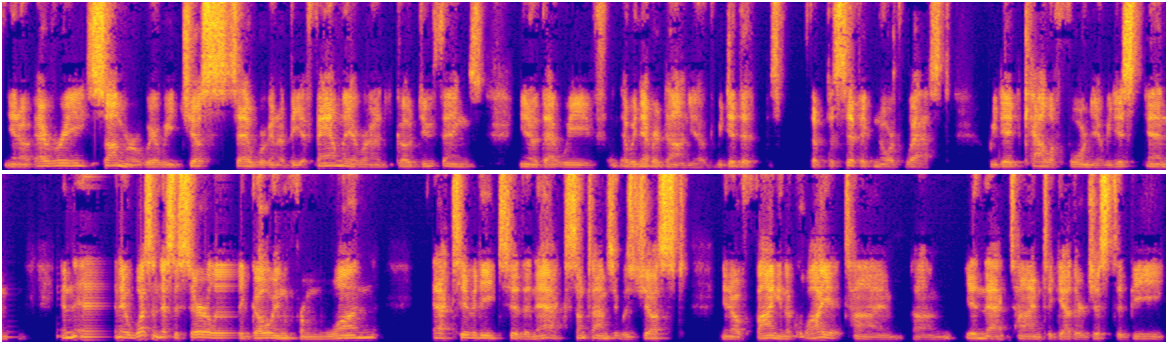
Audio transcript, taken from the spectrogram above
you know every summer where we just said we're going to be a family and we're going to go do things you know that we've that we never done. You know we did the the pacific northwest. We did california. We just and and and it wasn't necessarily going from one activity to the next. Sometimes it was just you know finding a quiet time um, in that time together just to be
